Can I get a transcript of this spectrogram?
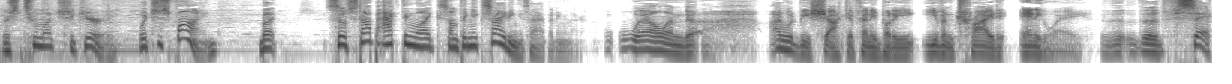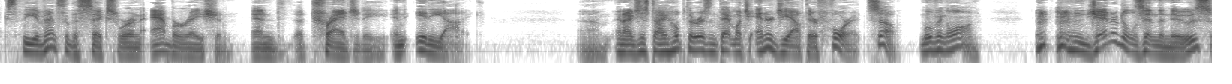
There's too much security, which is fine. But so stop acting like something exciting is happening there. Well, and uh, I would be shocked if anybody even tried anyway. The, the six, the events of the six were an aberration and a tragedy and idiotic. Um, and I just, I hope there isn't that much energy out there for it. So, moving along. Genitals in the news.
